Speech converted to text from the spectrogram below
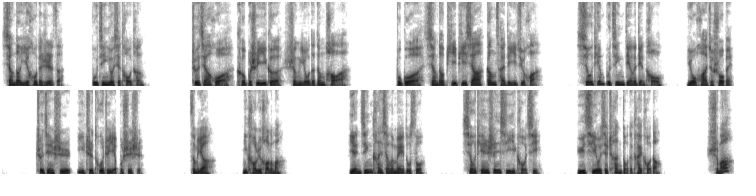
想到以后的日子，不禁有些头疼。这家伙可不是一个省油的灯泡啊！不过想到皮皮虾刚才的一句话，萧天不禁点了点头。有话就说呗，这件事一直拖着也不是事。怎么样，你考虑好了吗？眼睛看向了美杜莎，萧天深吸一口气。语气有些颤抖的开口道：“什么？”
